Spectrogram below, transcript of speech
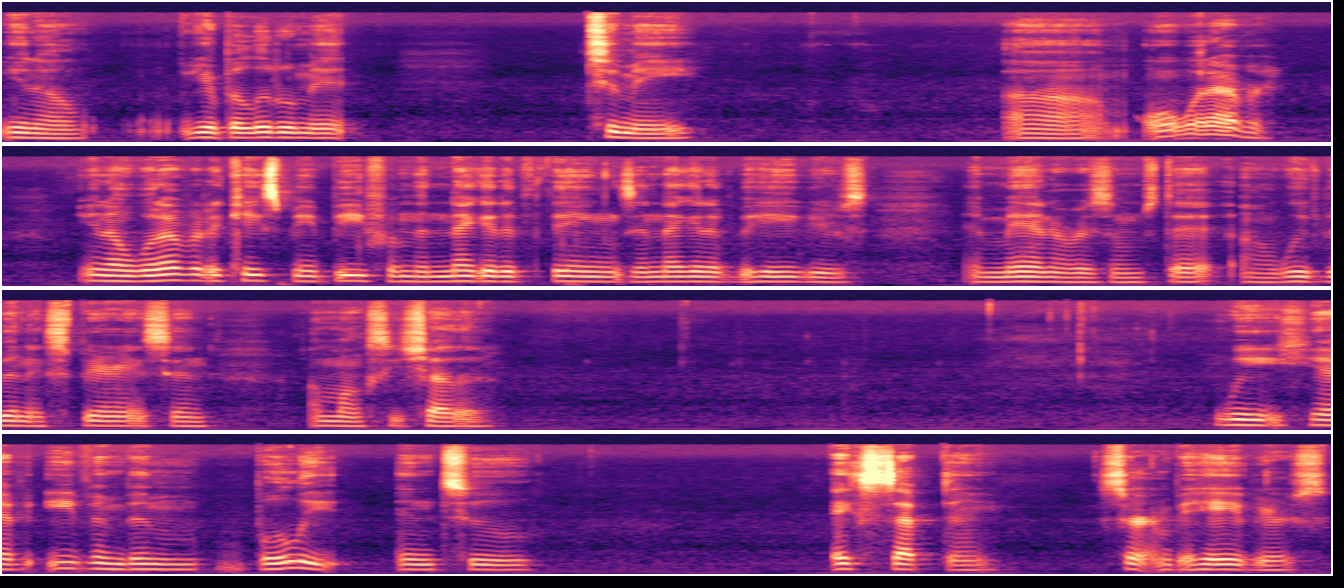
you know your belittlement to me um or whatever you know, whatever the case may be, from the negative things and negative behaviors and mannerisms that uh, we've been experiencing amongst each other. We have even been bullied into accepting certain behaviors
